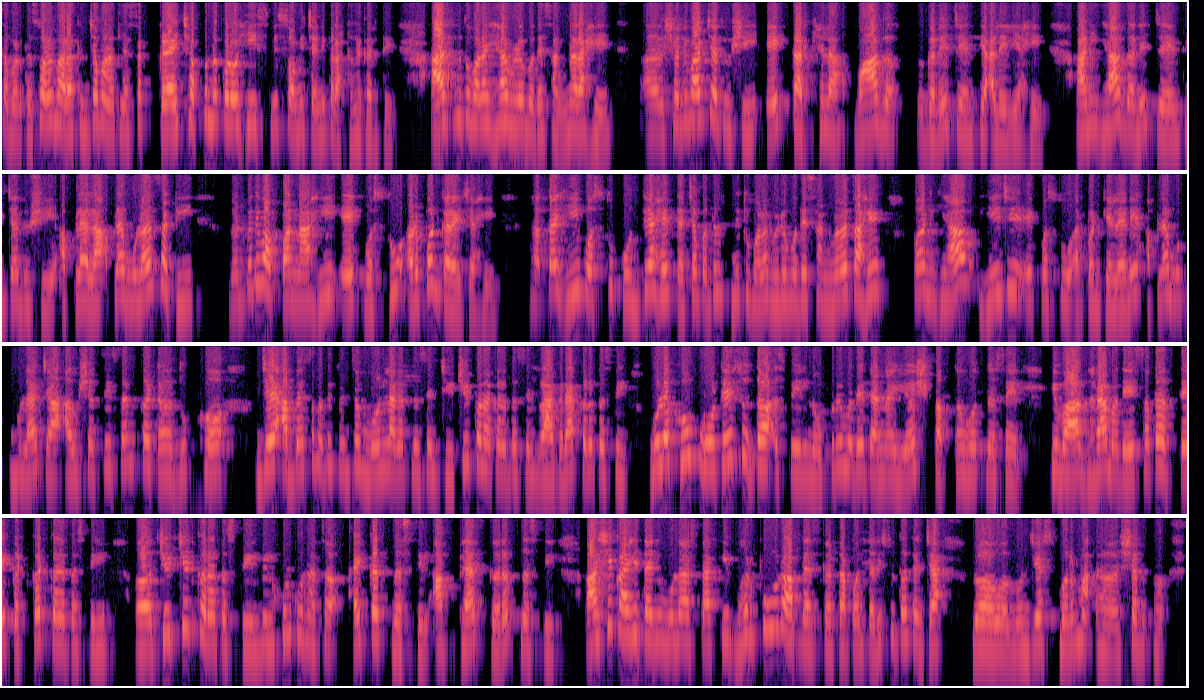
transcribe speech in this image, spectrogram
समर्थ स्वामी महाराज तुमच्या मनातल्या सगळ्या इच्छा पूर्ण करो हीच मी स्वामीच्यांनी प्रार्थना करते. आज मी तुम्हाला ह्या व्हिडिओमध्ये सांगणार आहे शनिवारच्या दिवशी एक तारखेला माघ गणेश जयंती आलेली आहे. आणि ह्या गणेश जयंतीच्या दिवशी आपल्याला आपल्या मुलांसाठी गणपती बाप्पांना ही एक वस्तू अर्पण करायची आहे. आता ही वस्तू कोणती आहे त्याच्याबद्दल मी तुम्हाला व्हिडिओमध्ये सांगणारच आहे. पण ह्या ही जी एक वस्तू अर्पण केल्याने आपल्या मुलाच्या आयुष्यातले संकट दुःख जे अभ्यासामध्ये तुमचं मन लागत नसेल चिडचिडपणा करत असेल रागराग करत असतील मुलं खूप मोठे सुद्धा असतील नोकरीमध्ये त्यांना यश प्राप्त होत नसेल किंवा घरामध्ये सतत ते कटकट करत असतील चिडचिड करत असतील बिलकुल कुणाचं ऐकत नसतील अभ्यास करत नसतील अशी काही तरी मुलं असतात की भरपूर अभ्यास करतात पण तरी सुद्धा त्यांच्या म्हणजे स्मरमा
